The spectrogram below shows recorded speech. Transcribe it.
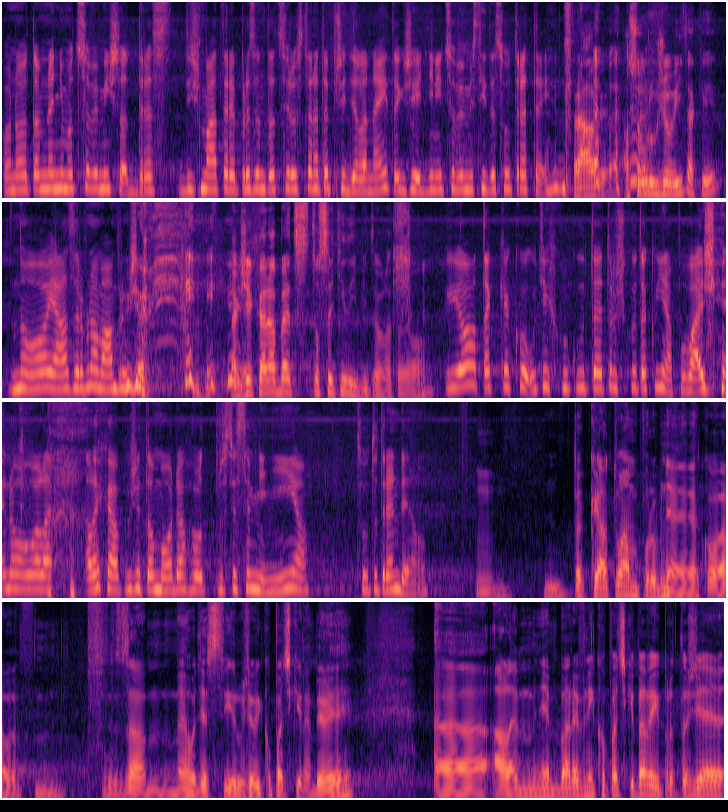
Ono tam není moc co vymýšlet. Dres, když máte reprezentaci, dostanete přidělený, takže jediný, co vymyslíte, jsou tretry. Právě. A jsou růžový taky? No, já zrovna mám růžový. takže Karabec, to se ti líbí tohleto, jo? Jo, tak jako u těch kluků to je trošku takový napováženou, ale, ale chápu, že ta móda hold prostě se mění a jsou to trendy, no. Hmm. Hmm. Tak já to mám podobně, jako já, za mého dětství růžové kopačky nebyly. Uh, ale mě barevné kopačky baví, protože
